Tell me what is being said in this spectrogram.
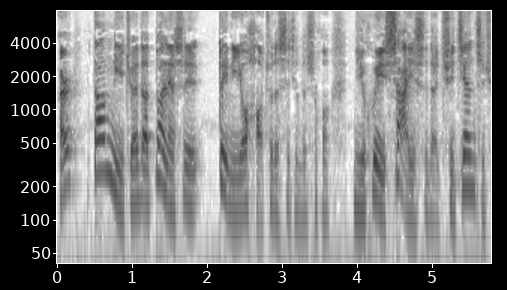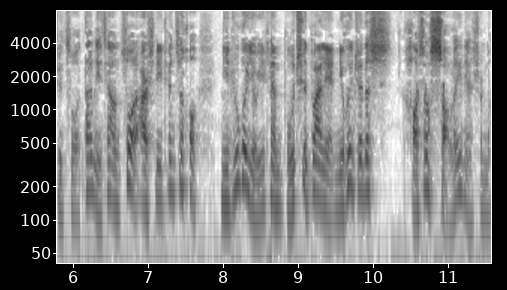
而当你觉得锻炼是对你有好处的事情的时候，你会下意识的去坚持去做。当你这样做了二十一天之后，你如果有一天不去锻炼，你会觉得是好像少了一点什么，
